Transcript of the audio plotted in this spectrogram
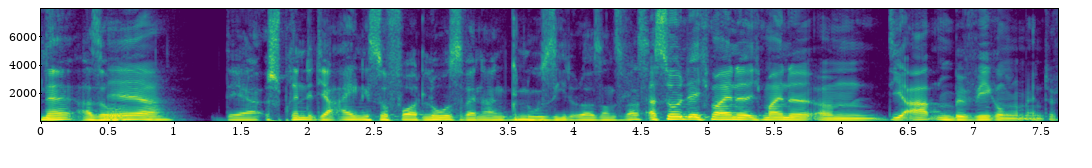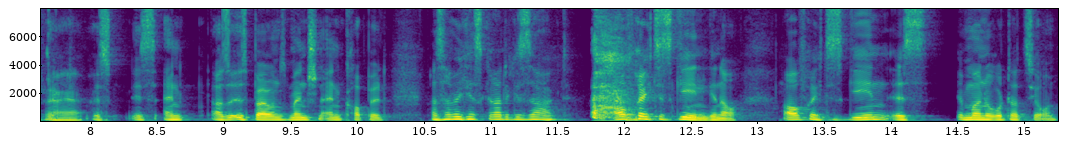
ne? Also Ja, ja. Der sprintet ja eigentlich sofort los, wenn er einen Gnu sieht oder sonst was. Achso, ich meine, ich meine, ähm, die Atembewegung im Endeffekt Ja, ja. Ist, ist also ist bei uns Menschen entkoppelt. Was habe ich jetzt gerade gesagt? Aufrechtes Gehen, genau. Aufrechtes Gehen ist immer eine Rotation.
